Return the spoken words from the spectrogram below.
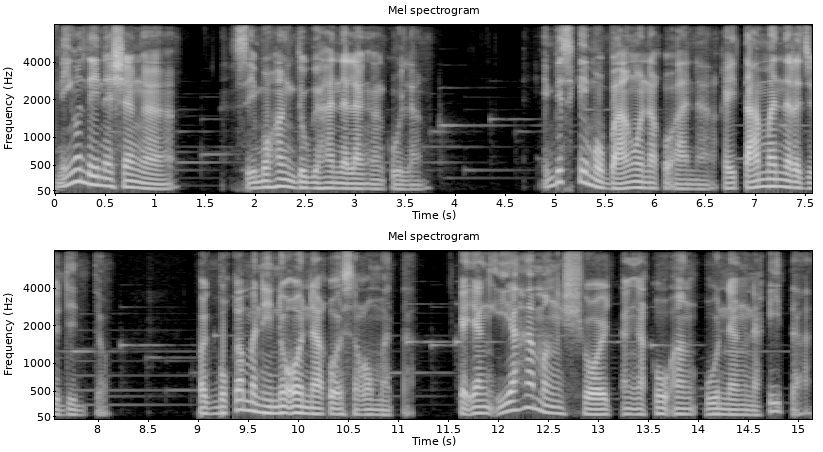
niingon day na siya nga sa imuhang dugahan na lang ang kulang. Imbis kay mo bangon ako ana, kay taman na radyo didto. Pagbuka man hinuon ako sa kong mata. Kay ang iyahamang short ang ako ang unang nakita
